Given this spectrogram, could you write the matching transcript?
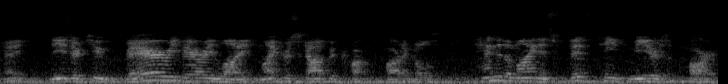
Okay, these are two very, very light microscopic particles, 10 to the minus 15th meters apart,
